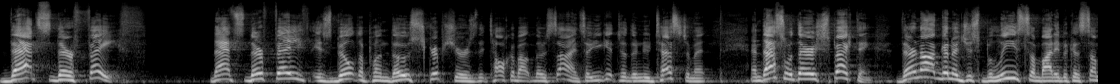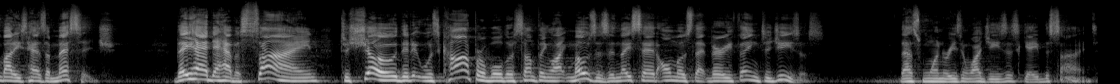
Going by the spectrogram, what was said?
That's their faith. That's their faith is built upon those scriptures that talk about those signs. So you get to the New Testament and that's what they're expecting. They're not going to just believe somebody because somebody has a message. They had to have a sign to show that it was comparable to something like Moses, and they said almost that very thing to Jesus. That's one reason why Jesus gave the signs.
